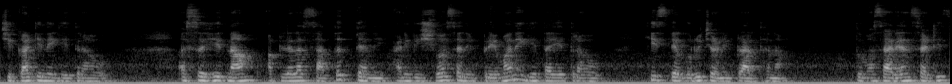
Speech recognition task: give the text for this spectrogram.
चिकाटीने घेत राहावं. असं हे नाम आपल्याला सातत्याने आणि विश्वासाने प्रेमाने घेता येत राहो हीच त्या गुरुचरणी प्रार्थना. तुम्हा साऱ्यांसाठीच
